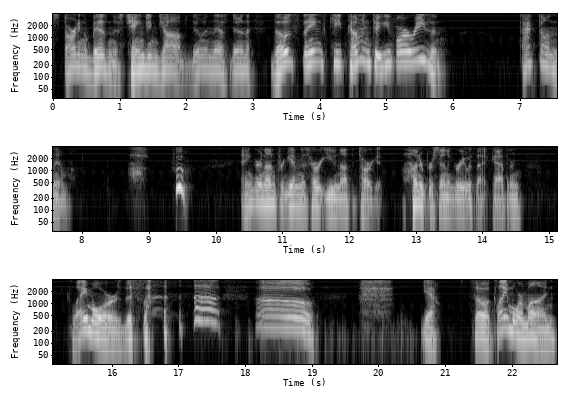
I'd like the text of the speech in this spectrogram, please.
starting a business, changing jobs, doing this, doing that. Those things keep coming to you for a reason. Act on them. Whew. Anger and unforgiveness hurt you, not the target. 100% agree with that, Catherine. Claymores, this. oh. Yeah. So a Claymore mine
